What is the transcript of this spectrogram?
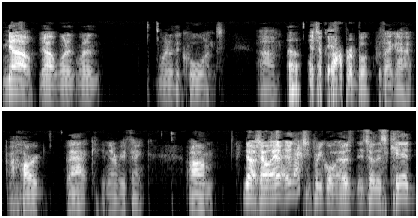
No, no, one of one of one of the cool ones. Um, Oh, it's okay. a proper book with like a, a hard back and everything. Um, no, so it, it's actually pretty cool. It was, so this kid,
